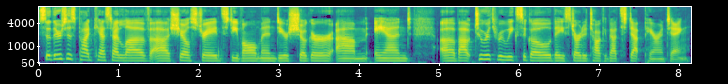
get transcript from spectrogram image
So there's this podcast I love, uh, Cheryl Strayed, Steve Almond, Dear Sugar, um, and about two or three weeks ago they started talking about step parenting,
